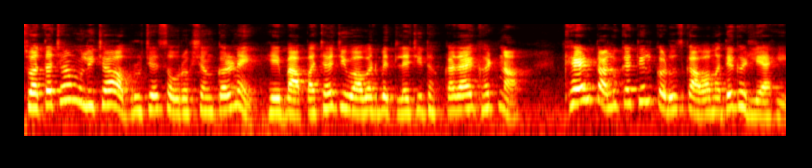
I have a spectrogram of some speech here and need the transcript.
स्वतःच्या मुलीच्या अब्रूचे संरक्षण करणे हे बापाच्या जीवावर बेतल्याची धक्कादायक घटना खेड तालुक्यातील कडूस गावामध्ये घडली आहे.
